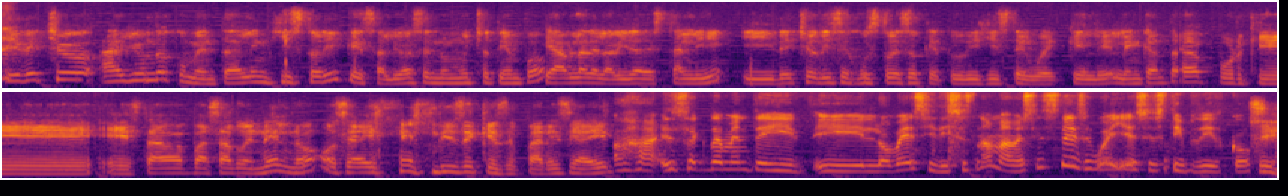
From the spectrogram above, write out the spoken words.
y de hecho hay un documental en History que salió hace no mucho tiempo que habla de la vida de Stan Lee y de hecho dice justo eso que tú dijiste, güey, que le, le encanta porque está basado en él, ¿no? O sea, él dice que se parece a él. Ajá, exactamente. Y, y lo ves y dices, no mames, este ese güey es Steve Ditko. Sí.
